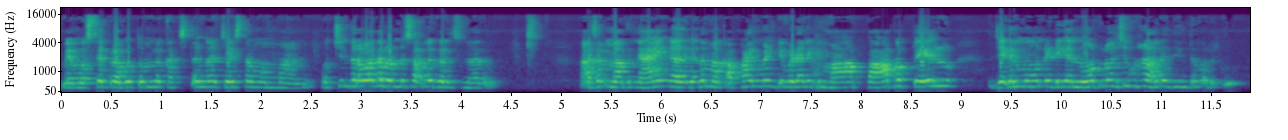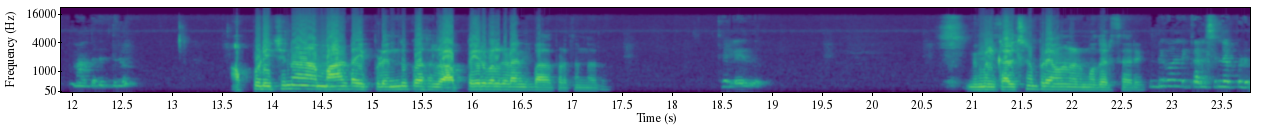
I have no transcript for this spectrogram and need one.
మేము వస్తే ప్రభుత్వంలో ఖచ్చితంగా చేస్తామమ్మా అని. వచ్చిన తర్వాత రెండు సార్లు కలిసినారు. అసలు మాకు న్యాయం కాదు కదా మాకు అపాయింట్మెంట్ ఇవ్వడానికి మా పాప పేరు జగన్మోహన్ రెడ్డి గారి నోట్లోంచి కూడా రాలేదు ఇంతవరకు మా దరిద్రం. అప్పుడు ఇచ్చిన మాట ఇప్పుడు ఎందుకు అసలు ఆ పేరు పలకడానికి బాధపడుతున్నారు? తెలియదు మిమ్మల్ని కలిసినప్పుడు ఏమన్నారు మొదటిసారి? ఇదిగోండి కలిసినప్పుడు.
